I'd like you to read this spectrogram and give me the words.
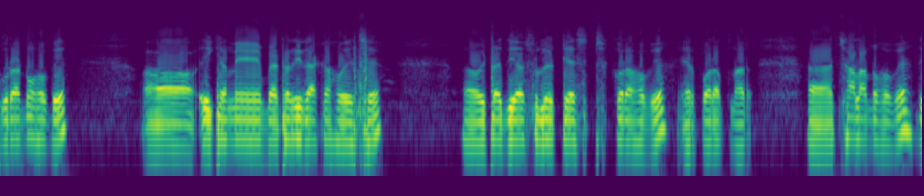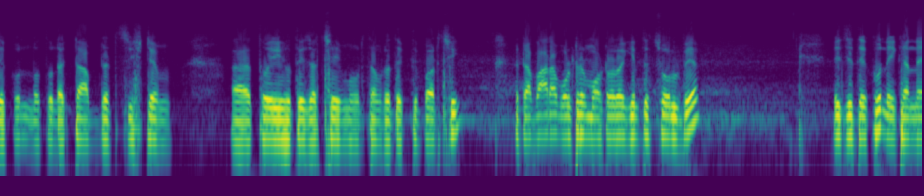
ঘোরানো হবে। এইখানে ব্যাটারি রাখা হয়েছে। এটা দিয়ে আসলে টেস্ট করা হবে। এরপর আপনার চালানো হবে। দেখুন, নতুন একটা আপডেট সিস্টেম তৈরি হতে যাচ্ছে। এই মুহূর্তে আমরা দেখতে পাচ্ছি এটা বারো ভোল্টের মোটরে কিন্তু চলবে। এই যে দেখুন, এখানে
